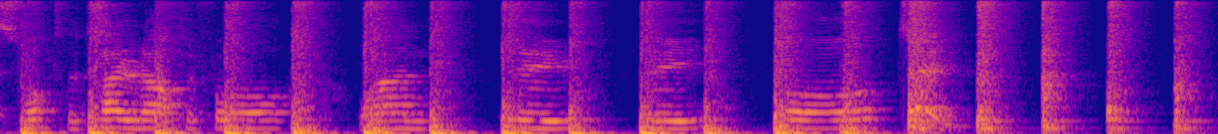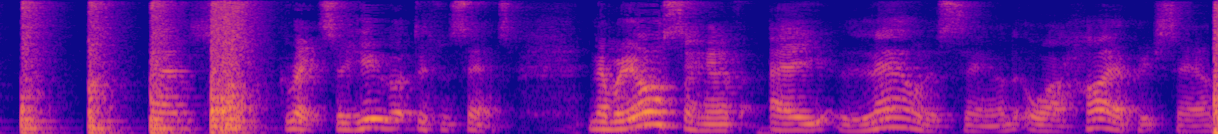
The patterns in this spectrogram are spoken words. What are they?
Swap the tone after four. One, two, three, four, two. And. Great, so here we've got different sounds. Now we also have a louder sound, or a higher pitch sound,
